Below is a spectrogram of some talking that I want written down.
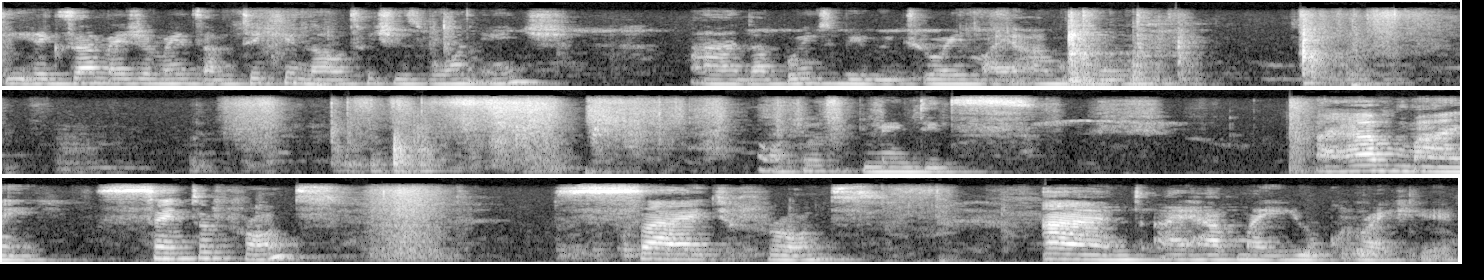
the exact measurements I'm taking out which is one inch and I'm going to be redrawing my armhole. I'll just blend it. I have my center front, side front, and I have my yoke right here.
